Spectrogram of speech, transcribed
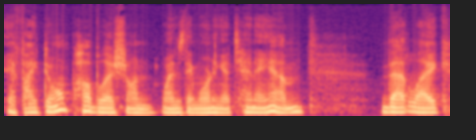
if I don't publish on Wednesday morning at 10 a.m., that like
